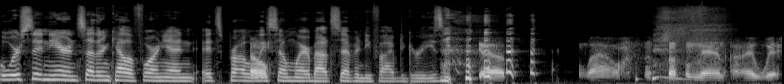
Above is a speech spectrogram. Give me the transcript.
Well, we're sitting here in Southern California, and it's probably Oh. somewhere about seventy-five degrees. Yeah. Oh man, I wish.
